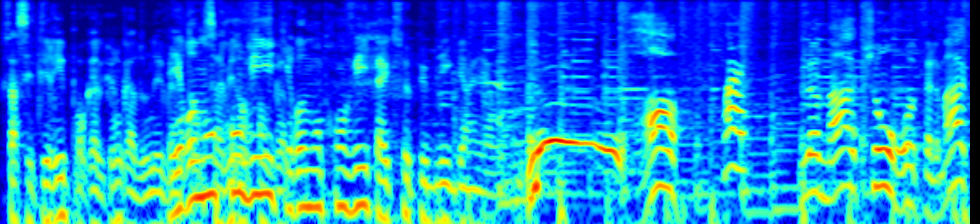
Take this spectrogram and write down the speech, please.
Ça, c'est terrible pour quelqu'un qui a donné 20 Ils ans de sa vie remonteront dans son vite, club. ils remonteront vite avec ce public derrière. Le match, on refait le match.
